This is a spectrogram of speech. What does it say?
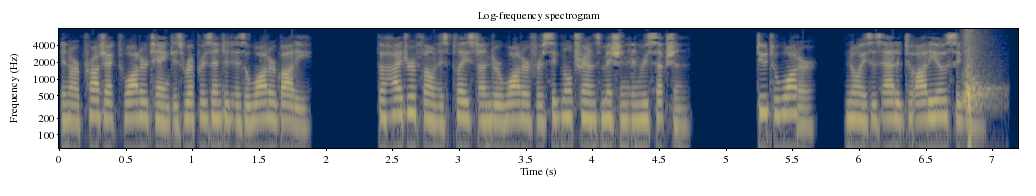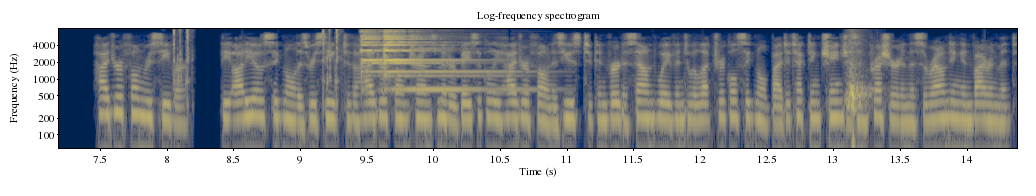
In our project water tank is represented as a water body. The hydrophone is placed under water for signal transmission and reception. Due to water, noise is added to audio signal. Hydrophone receiver. The audio signal is received to the hydrophone transmitter. Basically hydrophone is used to convert a sound wave into electrical signal by detecting changes in pressure in the surrounding environment.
